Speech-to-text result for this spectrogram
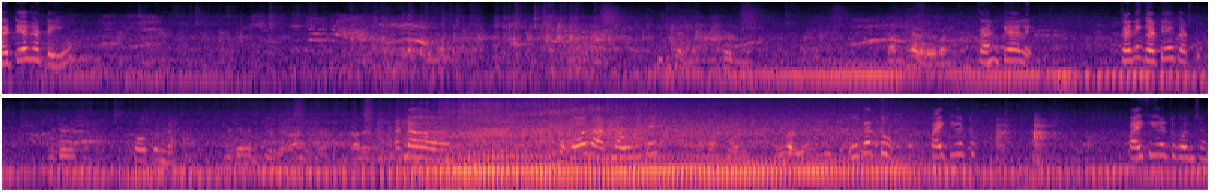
గట్టిగా కట్టేయు. కనిపించాలి కానీ గట్టిగా కట్టు. పోకుండా. అట్లా పోదా అట్లా ఉంటే ఊగద్దు. పైకి కట్టు. పైకి కట్టు కొంచెం.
